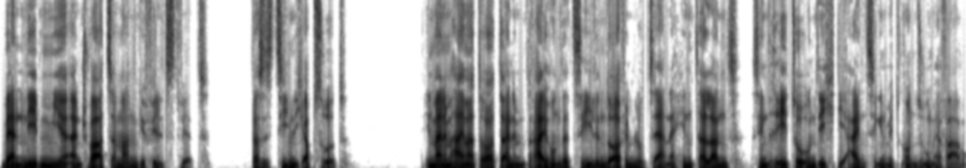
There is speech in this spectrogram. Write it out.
während neben mir ein schwarzer Mann gefilzt wird. Das ist ziemlich absurd. In meinem Heimatort, einem 300-Seelendorf im Luzerner Hinterland, sind Reto und ich die einzigen mit Konsumerfahrung.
